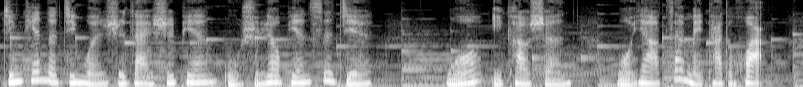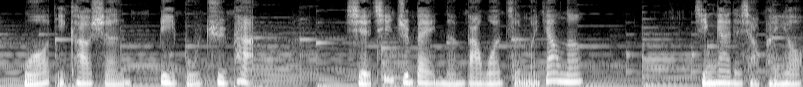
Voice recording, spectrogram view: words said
今天的经文是在诗篇五十六篇四节。我倚靠神，我要赞美他的话。我倚靠神，必不惧怕。血气之辈能把我怎么样呢？亲爱的小朋友，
